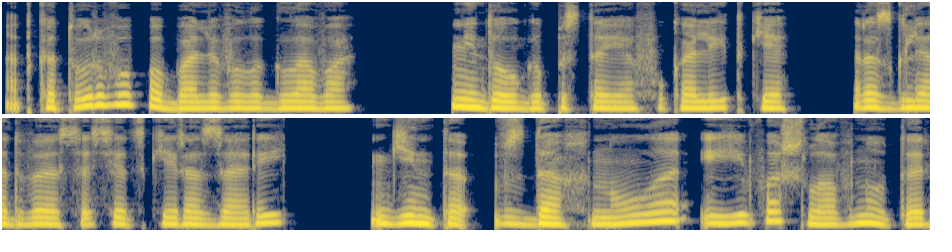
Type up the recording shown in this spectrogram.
от которого побаливала голова. Недолго постояв у калитки, разглядывая соседский розарий, Гинта вздохнула и вошла внутрь.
